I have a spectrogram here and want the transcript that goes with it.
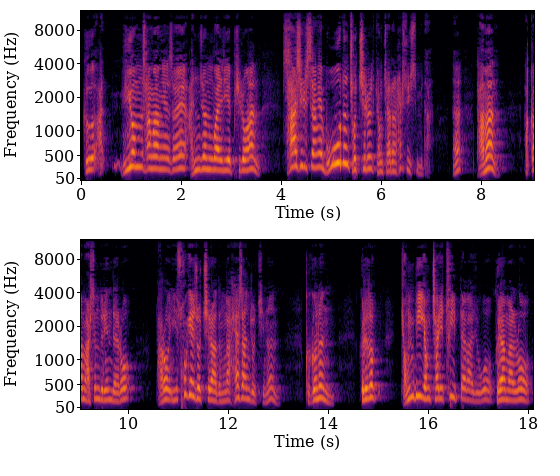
그 아, 위험 상황에서의 안전 관리에 필요한 사실상의 모든 조치를 경찰은 할 수 있습니다. 어? 다만 아까 말씀드린 대로 바로 이 소개 조치라든가 해산 조치는 그거는 그래서 경비 경찰이 투입돼 가지고 그야말로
